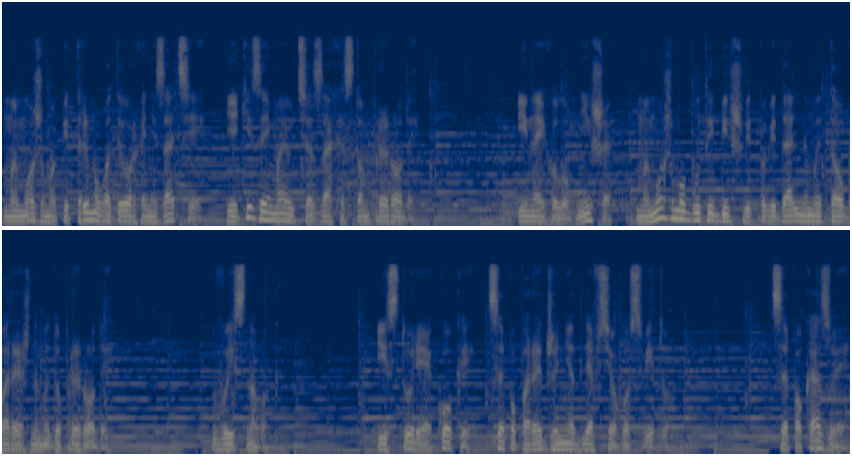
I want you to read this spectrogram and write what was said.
Ми можемо підтримувати організації, які займаються захистом природи. І найголовніше, ми можемо бути більш відповідальними та обережними до природи. Висновок Історія коки це попередження для всього світу. Це показує,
